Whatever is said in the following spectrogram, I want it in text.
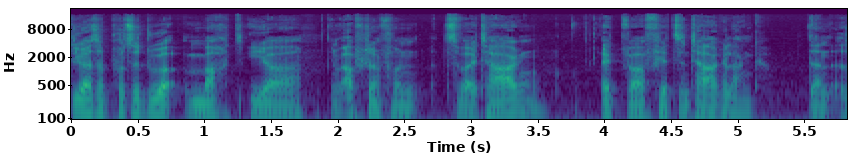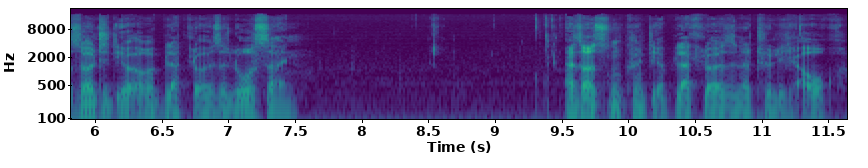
Die ganze Prozedur macht ihr im Abstand von zwei Tagen, etwa 14 Tage lang. Dann solltet ihr eure Blattläuse los sein. Ansonsten könnt ihr Blattläuse natürlich auch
